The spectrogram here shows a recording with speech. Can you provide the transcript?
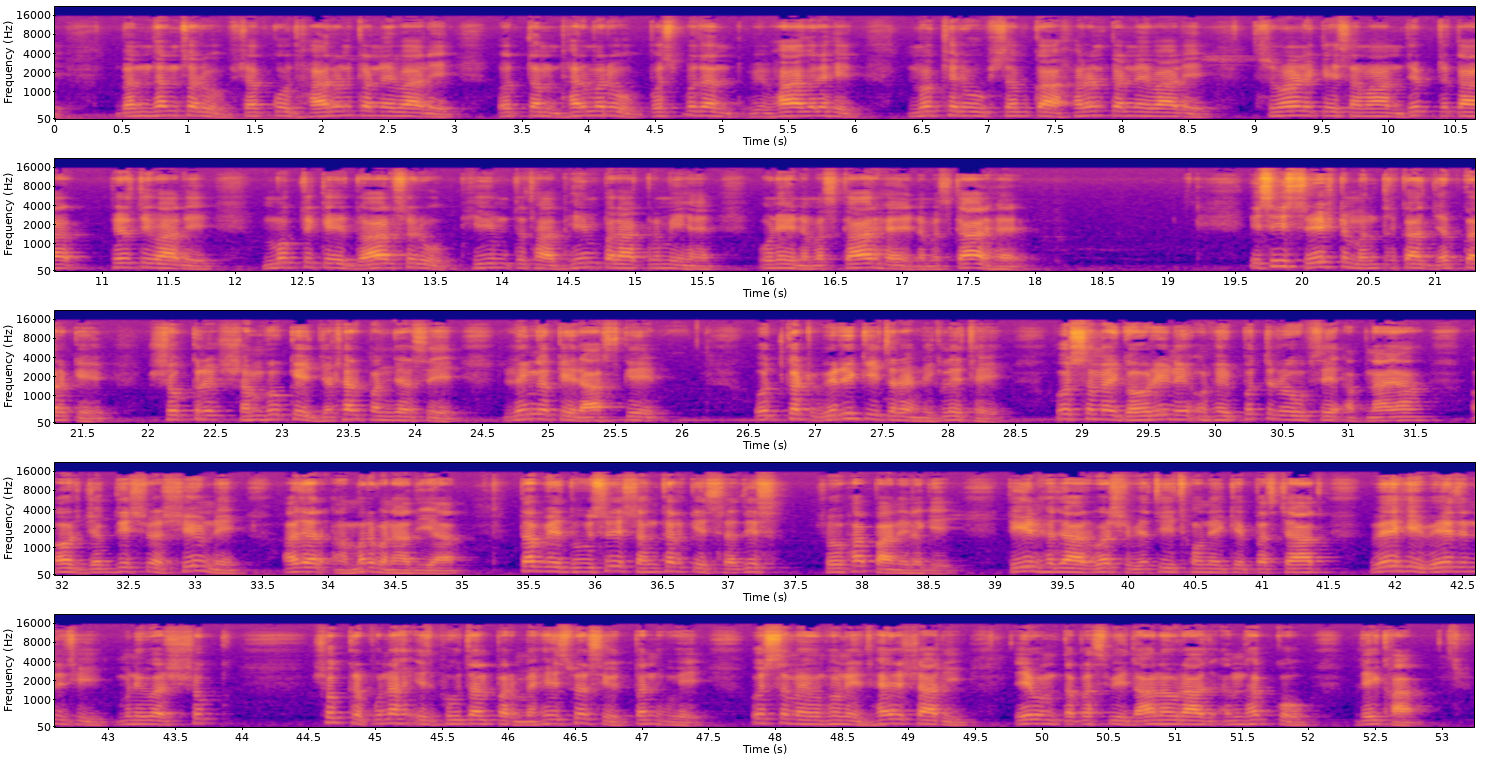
बंधन स्वरूप, सबको धारण करने वाले उत्तम धर्म रूप पुष्पदंत विभाग रहित मुख्य रूप सबका हरण करने वाले, स्वर्ण के समान दीप्त का कीर्ति वाले, मुक्त के द्वार स्वरूप, भीम तथा भीम पराक्रमी है, उन्हें नमस्कार है नमस्कार है। इसी श्रेष्ठ मंत्र का जप करके शुक्र, शंभु के जठर पंजर से लिंग के रास्ते उत्कट वीर की तरह निकले थे। उस समय गौरी ने उन्हें पुत्र रूप से अपनाया और जगदीश्वर शिव ने अजर अमर बना दिया। तब वे दूसरे शंकर के सदृश शोभा पाने लगे। तीन हज़ार वर्ष व्यतीत होने के पश्चात वे ही वेद निधि मुनिवर शुक्र शुक्र पुनः इस भूतल पर महेश्वर से उत्पन्न हुए। उस समय उन्होंने धैर्यशाली एवं तपस्वी दानवराज अंधक को देखा।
